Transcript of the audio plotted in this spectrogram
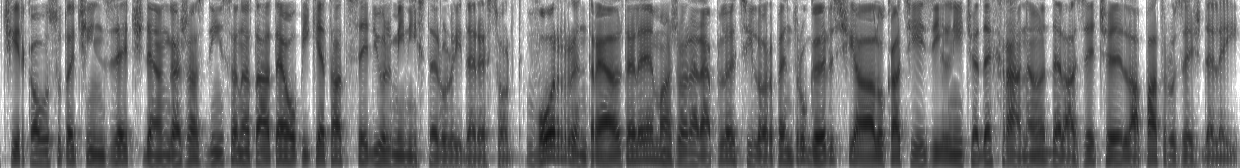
Circa 150 de angajați din sănătate au pichetat sediul Ministerului de Resort. Vor, între altele, majorarea plăților pentru gărzi și a alocației zilnice de hrană de la 10 la 40 de lei.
